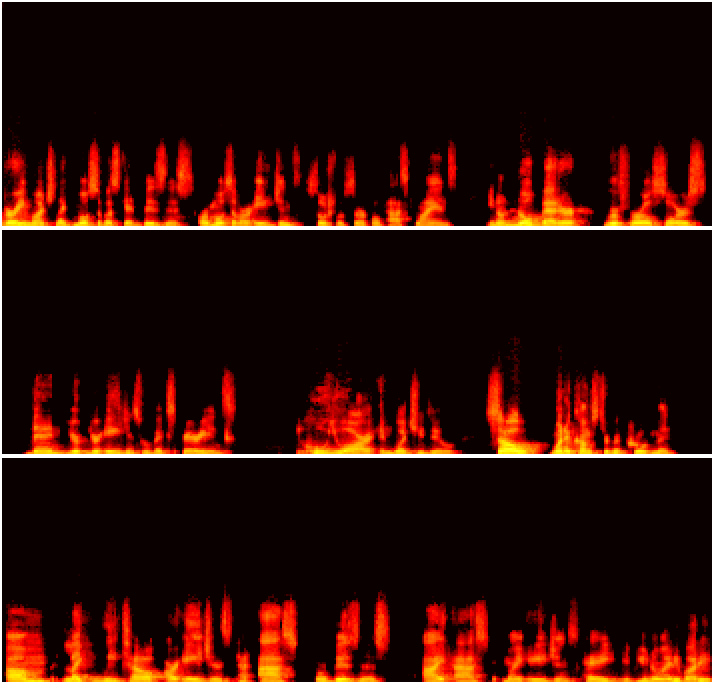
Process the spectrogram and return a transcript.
very much like most of us get business or most of our agents, social circle past clients, you know, no better referral source than your, your agents who've experienced who you are and what you do. So when it comes to recruitment, um, like we tell our agents to ask for business, I ask my agents, hey, if you know anybody,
